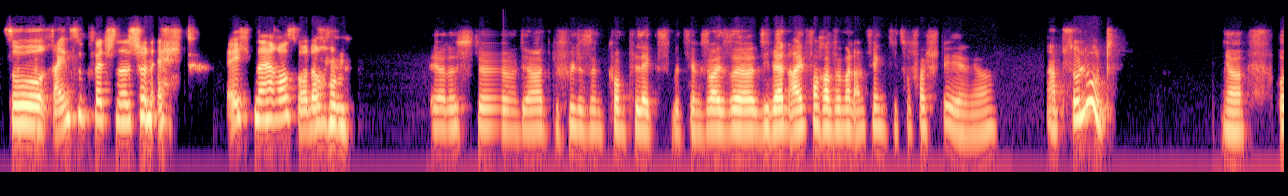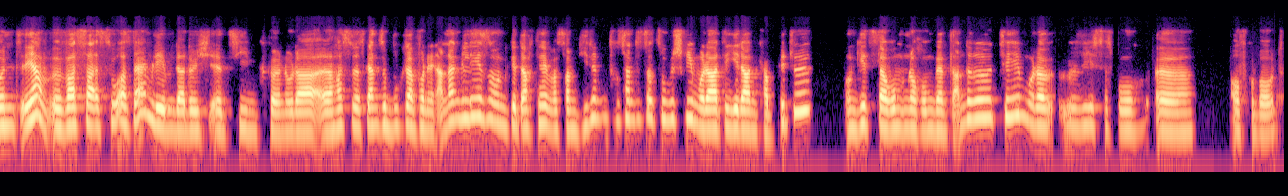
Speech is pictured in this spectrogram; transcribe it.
so reinzuquetschen, das ist schon echt, echt eine Herausforderung. Ja, das stimmt. Ja, Gefühle sind komplex, beziehungsweise sie werden einfacher, wenn man anfängt, sie zu verstehen, ja. Absolut. Ja, und ja, was hast du aus deinem Leben dadurch äh, ziehen können? Oder äh, hast du das ganze Buch dann von den anderen gelesen und gedacht, hey, was haben die denn Interessantes dazu geschrieben? Oder hatte jeder ein Kapitel und geht es darum noch um ganz andere Themen? Oder wie ist das Buch äh, aufgebaut?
